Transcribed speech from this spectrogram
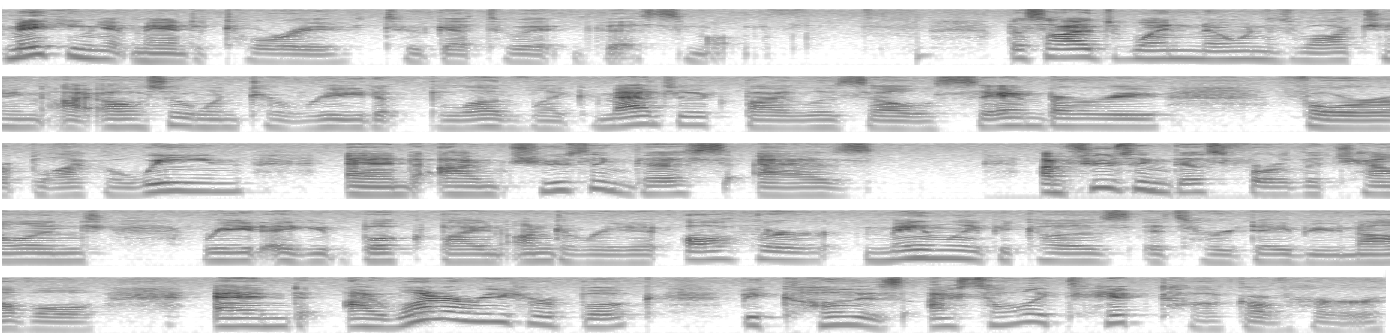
making it mandatory to get to it this month. Besides When No One Is Watching, I also want to read Blood Like Magic by Liselle Sambury for Black Blackoween, and I'm choosing this as I'm choosing this for the challenge, read a book by an underrated author, mainly because it's her debut novel, and I want to read her book because I saw a TikTok of her.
